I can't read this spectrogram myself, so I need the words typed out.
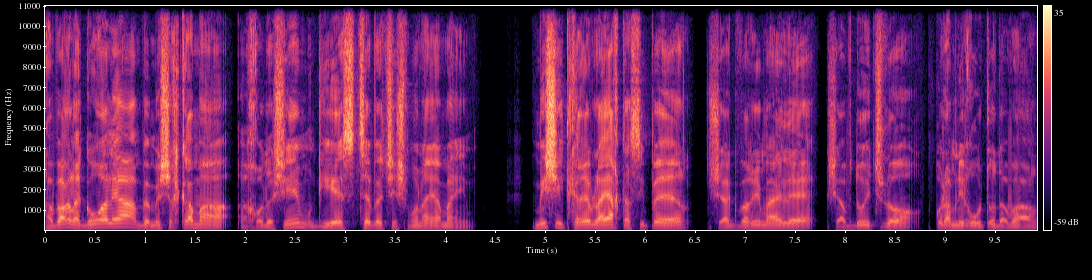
עבר לגור עליה, במשך כמה חודשים גייס צוות של שמונה ימאים. מי שהתקרב ליאכטה סיפר שהגברים האלה שעבדו אצלו, כולם נראו אותו דבר,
